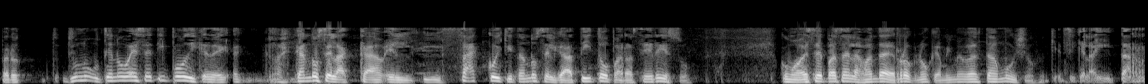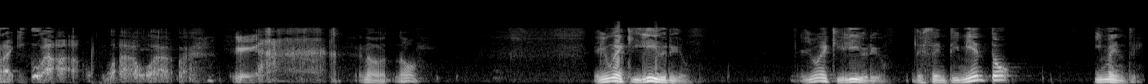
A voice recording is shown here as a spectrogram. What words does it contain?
Pero usted no ve ese tipo de, de rasgándose la, el, saco y quitándose el gatito para hacer eso. Como a veces pasa en las bandas de rock, ¿no? Que a mí me gusta mucho. Que sí que la guitarra y No, no. Hay un equilibrio. Hay un equilibrio de sentimiento y mente.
